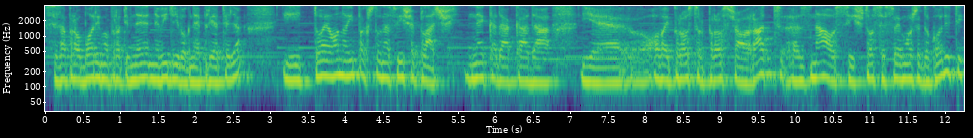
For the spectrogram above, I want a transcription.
se zapravo borimo protiv nevidljivog neprijatelja i to je ono ipak što nas više plaći. Nekada kada je ovaj prostor prošao rat, znao si što se sve može dogoditi,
